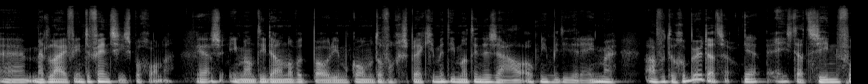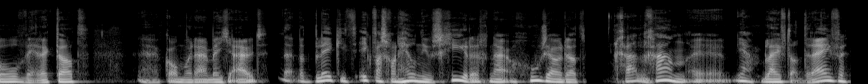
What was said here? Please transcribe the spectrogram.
uh, met live interventies begonnen. Ja. Dus iemand die dan op het podium komt of een gesprekje met iemand in de zaal. Ook niet met iedereen, maar af en toe gebeurt dat zo. Ja. Is dat zinvol? Werkt dat? Uh, komen we daar een beetje uit? Nou, dat bleek iets. Ik was gewoon heel nieuwsgierig naar hoe zou dat gaan. gaan. Uh, ja, blijft dat drijven?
